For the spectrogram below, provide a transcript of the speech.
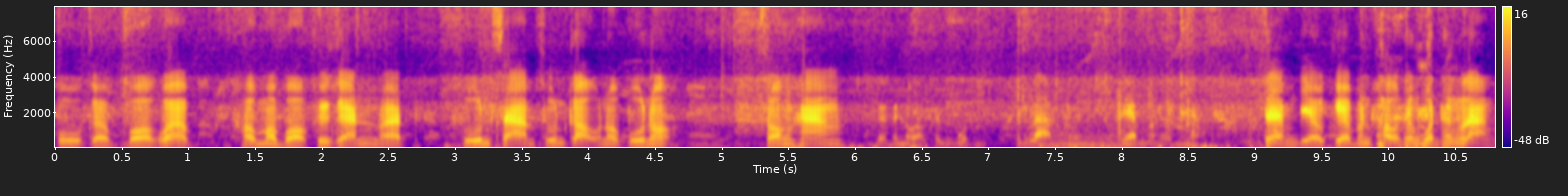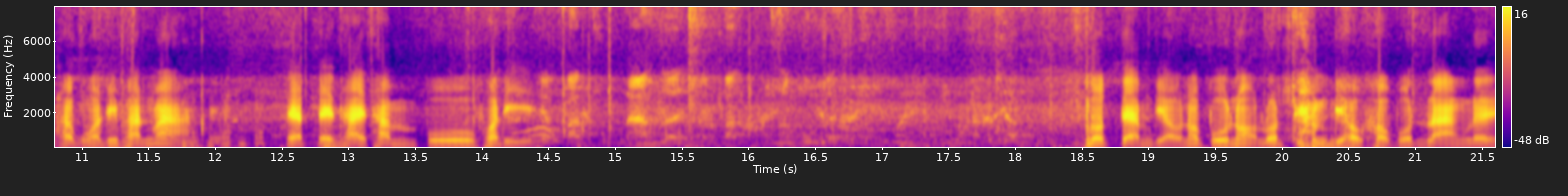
ปูกับบอกว่าเขามาบอกคือกันว่าศูนย์สามศูนย์เก่าเนาะปูเนาะสองหางเกิดเป็นหวัดขึ้นบนขึ้นล่างแก้มผมนะแต้มเดียวเกี่ยวมันเขาทั้งบนทั้งล่างครับงวดที่พันมาแอดได้ทายถ้ำปูพอดี รถแต้มเดียวเนาะปูเนาะรถแต้มเดียวเขาบนล่างเลย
